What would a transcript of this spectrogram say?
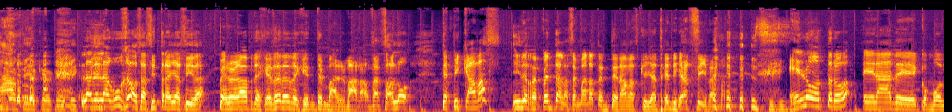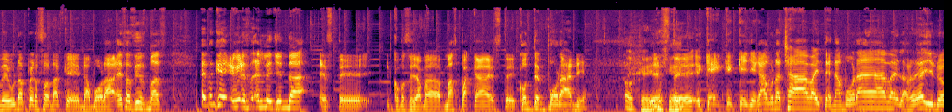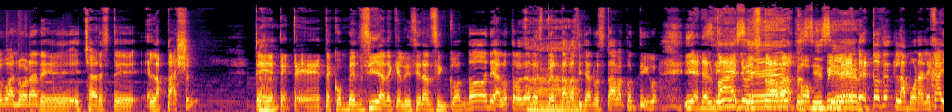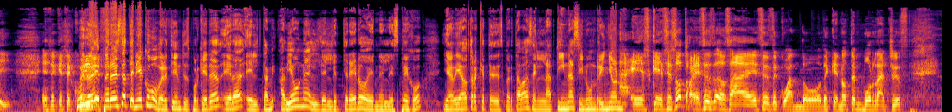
Ah, ok, ok, ok. La de la aguja, o sea, sí traía sida, pero era de, era de gente malvada. O sea, solo te picabas y de repente a la semana te enterabas que ya tenías sida, man. El otro era de como de una persona que enamora. Esa sí es más. Es que es, es leyenda, este. ¿Cómo se llama? Más para acá, este. Contemporánea. Ok. Este, que, que- que llegaba una chava y te enamoraba y la verdad, y luego a la hora de echar este la passion, te, te, te, te convencía de que lo hicieran sin condón y al otro día Ah. despertabas y ya no estaba contigo y en el Sí, baño es estaba con sí, es. Entonces la moraleja ahí es de que te cuides. pero esta tenía como vertientes, porque era, era el había una el del letrero en el espejo y había otra que te despertabas en latina sin un riñón. Ah, es que ese es otro, ese es, o sea, ese es de cuando, de que no te emborraches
